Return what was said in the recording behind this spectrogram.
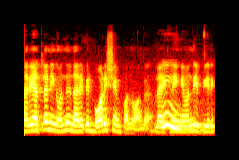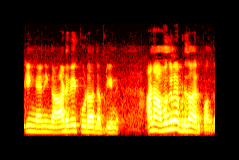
நிறைய இடத்துல நீங்க வந்து நிறைய பேர் பாடி ஷேம் பண்ணுவாங்க. லைக் நீங்க வந்து இப்படி இருக்கீங்க நீங்க ஆடவே கூடாது அப்படின்னு. ஆனா அவங்களே அப்படிதான் இருப்பாங்க.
